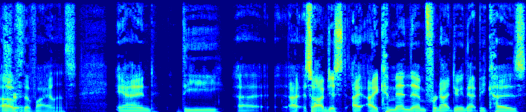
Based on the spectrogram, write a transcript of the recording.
of Sure. the violence and the uh, so I'm just I, I commend them for not doing that because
